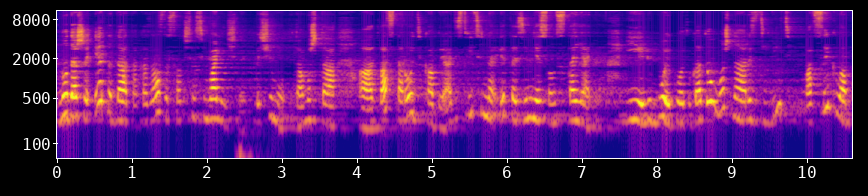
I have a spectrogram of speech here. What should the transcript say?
Но даже эта дата оказалась достаточно символичной. Почему? Потому что а, 22 декабря действительно это зимнее солнцестояние. И любой год в году можно разделить по циклам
